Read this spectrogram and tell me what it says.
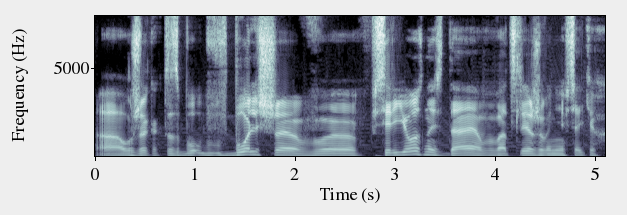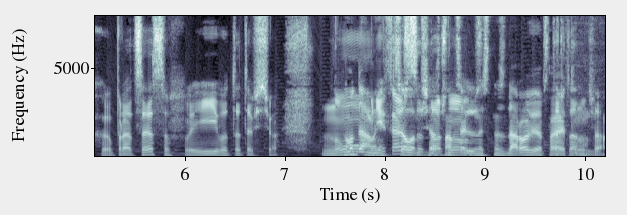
а, уже как-то в больше в, в серьезность, да, в отслеживание всяких процессов и вот это все. Ну, ну да, мне кажется, в целом сейчас нацеленность на здоровье, поэтому да.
